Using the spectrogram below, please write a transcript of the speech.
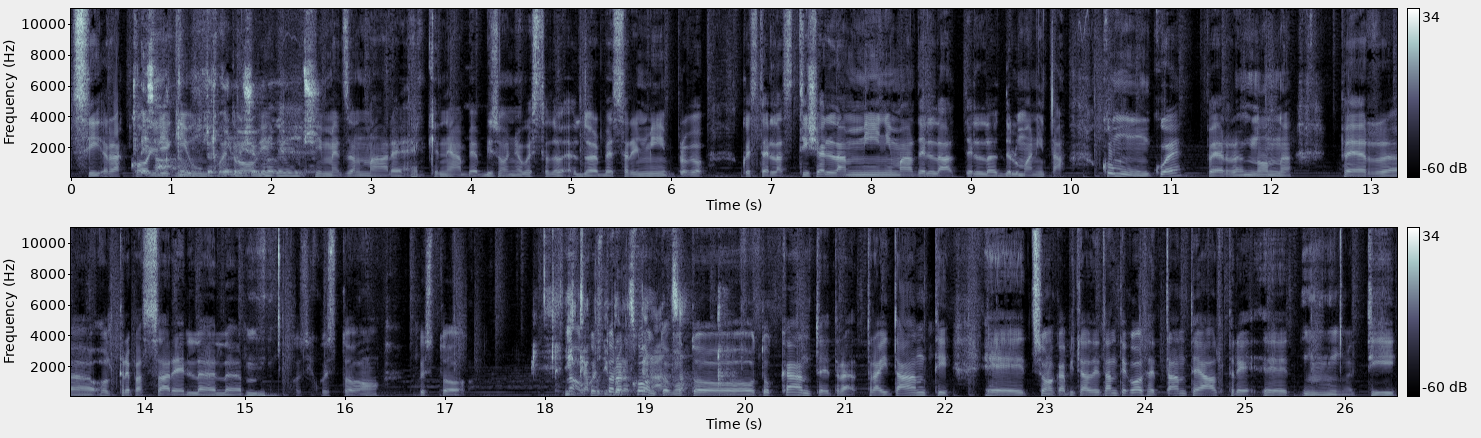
si raccoglie esatto, chiunque trovi in mezzo al mare e che ne abbia bisogno. Questa dovrebbe essere il mi- proprio questa è l'asticella minima della, del, dell'umanità. Comunque, per non per uh, oltrepassare il, il, così questo, questo no, questo racconto molto toccante tra, tra i tanti, eh, sono capitate tante cose, tante altre eh, mh, ti,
